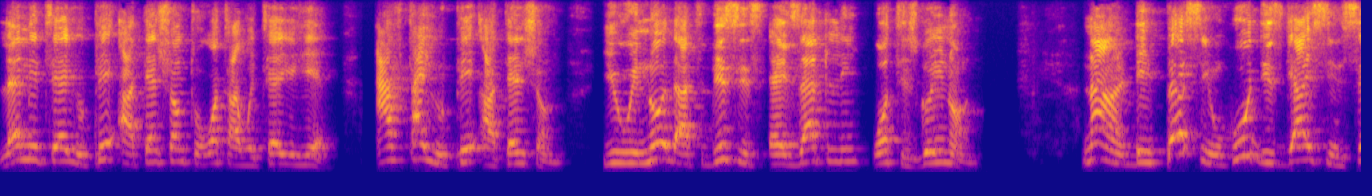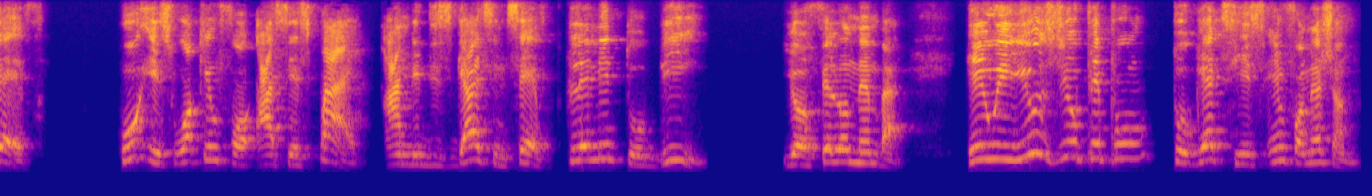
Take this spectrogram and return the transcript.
Let me tell you, pay attention to what I will tell you here. After you pay attention, you will know that this is exactly what is going on. Now, the person who disguises himself, who is working for as a spy and the disguise himself, claiming to be your fellow member, He will use you people to get his information.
